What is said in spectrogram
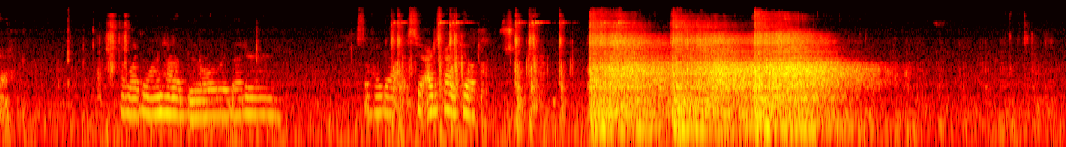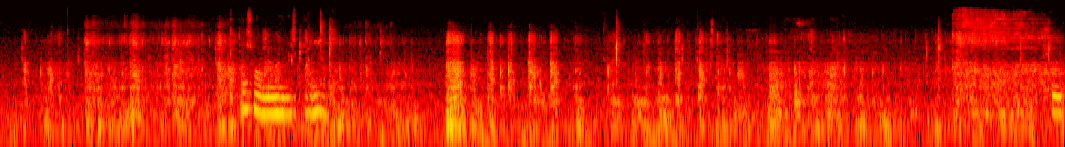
Okay. I like learn how to build way better and stuff like that. See, I just gotta kill. I just want to know where this kid is. Shoot.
